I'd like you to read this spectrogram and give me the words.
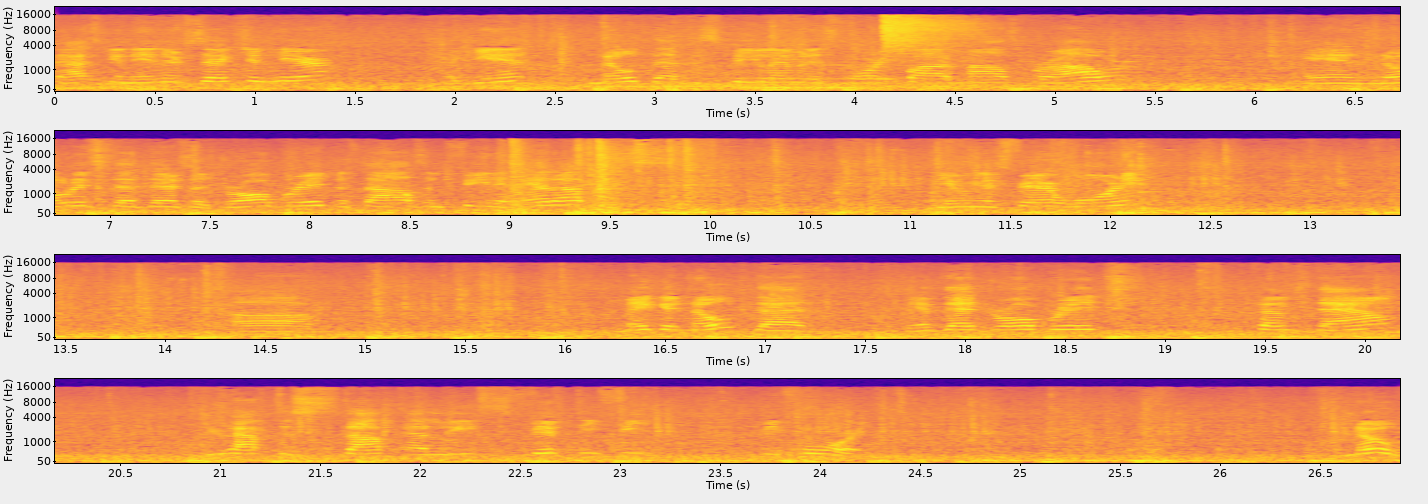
an intersection here. Again, note that the speed limit is 45 miles per hour. And notice that there's a drawbridge a thousand feet ahead of us, giving us fair warning. Um, make a note that if that drawbridge comes down, you have to stop at least 50 feet before it. Note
